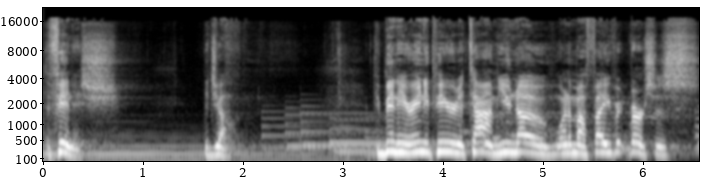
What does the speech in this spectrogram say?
to finish the job. If you've been here any period of time, you know one of my favorite verses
